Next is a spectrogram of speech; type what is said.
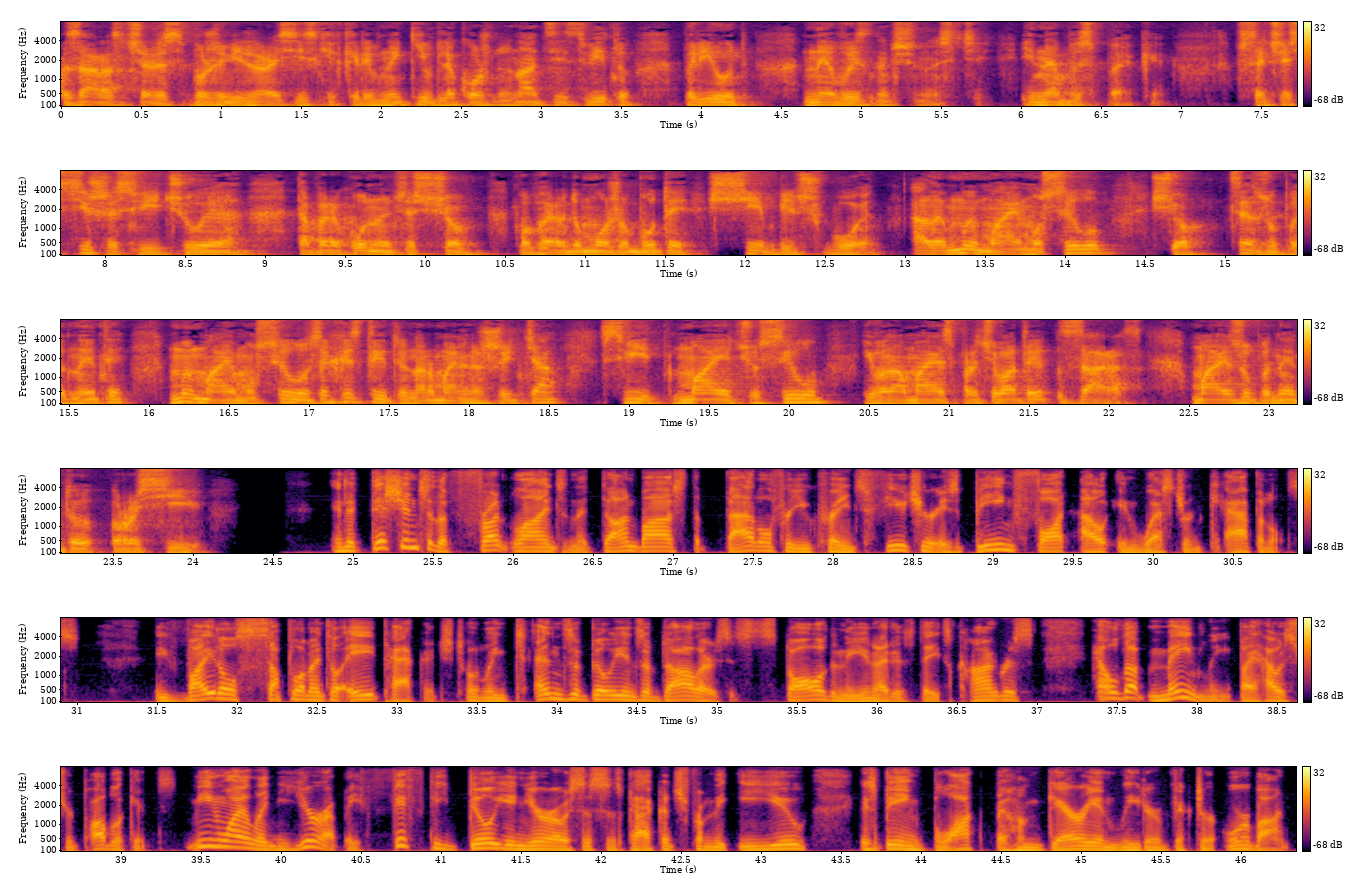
Зараз через божевілля російських керівників для кожної нації світу період невизначеності і небезпеки. Все частіше світ чує та переконується, що попереду може бути ще більш воїн. Але ми маємо силу, щоб це зупинити. Ми маємо силу захистити нормальне життя. Світ має цю силу, і вона має спрацювати зараз. Має зупинити Росію. In addition to the front lines in the Donbas, the battle for Ukraine's future is being fought out in Western capitals. A vital supplemental aid package totaling tens of billions of dollars is stalled in the United States Congress, held up mainly by House Republicans. Meanwhile, in Europe, a 50 billion euro assistance package from the EU is being blocked by Hungarian leader Viktor Orban.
